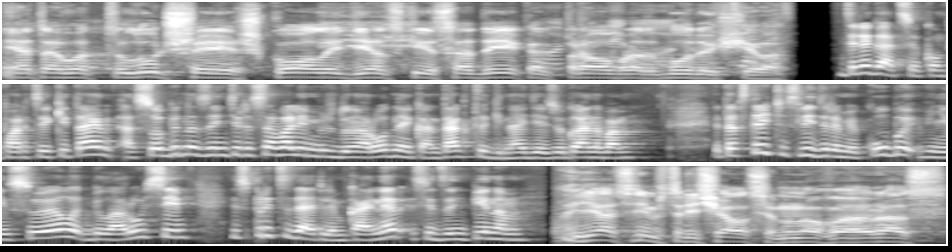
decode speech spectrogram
Это вот лучшие школы, детские сады, как прообраз будущего. Делегацию Компартии Китая особенно заинтересовали международные контакты Геннадия Зюганова. Это встреча с лидерами Кубы, Венесуэлы, Белоруссии и с председателем КНР Си Цзиньпином. Я с ним встречался много раз.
